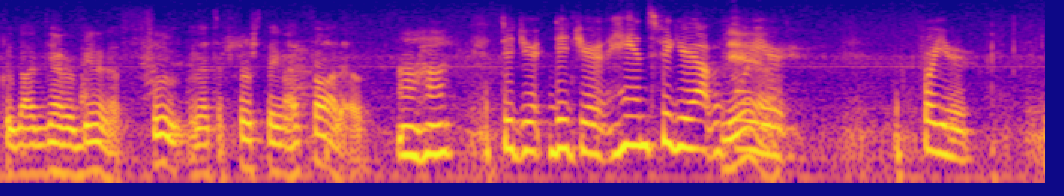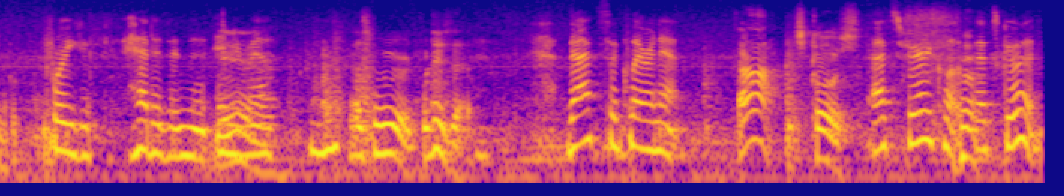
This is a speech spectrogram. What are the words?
Because I've never been in a flute, and that's the first thing I thought of. Uh huh. Did your did your hands figure out before Yeah. your before your before you had it in the in your Yeah. mouth? That's weird. What is that? That's a clarinet. Ah, it's close. That's very close. That's good.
